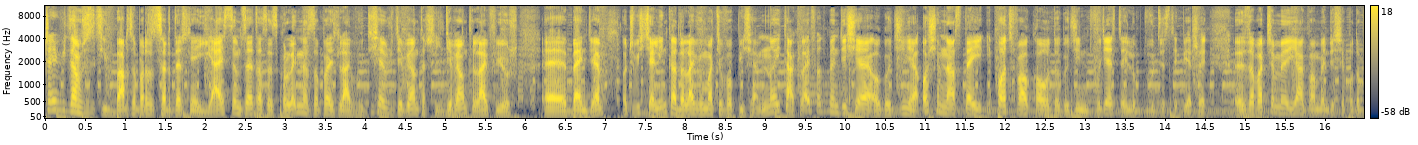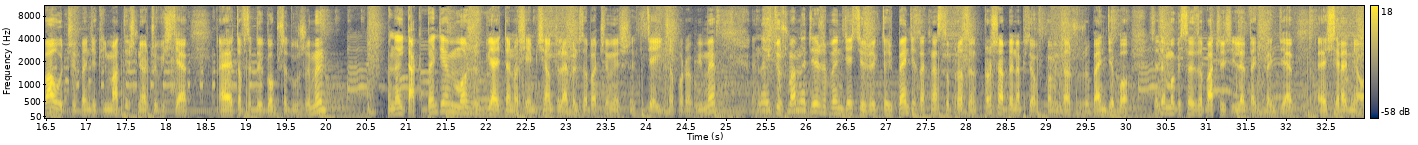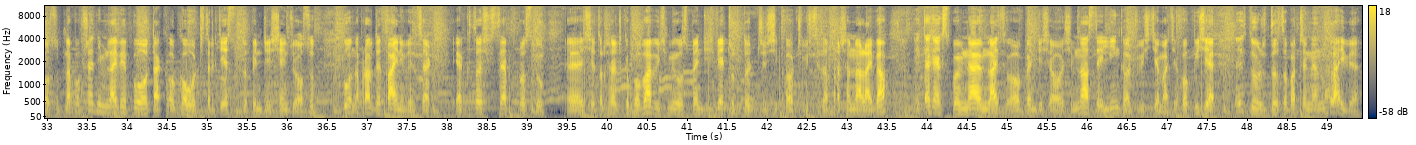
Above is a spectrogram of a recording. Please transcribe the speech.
Cześć, witam wszystkich bardzo, bardzo serdecznie. Ja jestem Zeta, to jest kolejna zapowiedź live'u. Dzisiaj już dziewiąta, czyli dziewiąty live już e, będzie. Oczywiście linka do live'u macie w opisie. No i tak, live odbędzie się o godzinie 18 i potrwa około do godziny 20 lub 21. E, zobaczymy jak wam będzie się podobało, czy będzie klimatycznie oczywiście, e, to wtedy go przedłużymy. No i tak, będziemy może wbijać ten 80 level, zobaczymy jeszcze gdzie i co porobimy. No i cóż, mam nadzieję, że będziecie, jeżeli ktoś będzie tak na 100%, proszę aby napisał w komentarzu, że będzie, bo wtedy mogę sobie zobaczyć ile tak będzie e, średnio osób. Na poprzednim live było tak około 40 do 50 osób, było naprawdę fajnie, więc jak, jak ktoś chce po prostu e, się troszeczkę pobawić, miło spędzić wieczór, to oczy- oczywiście zapraszam na live'a. No i tak jak wspominałem, live będzie się o 18, link oczywiście macie w opisie. No i cóż, do zobaczenia na live'ie.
